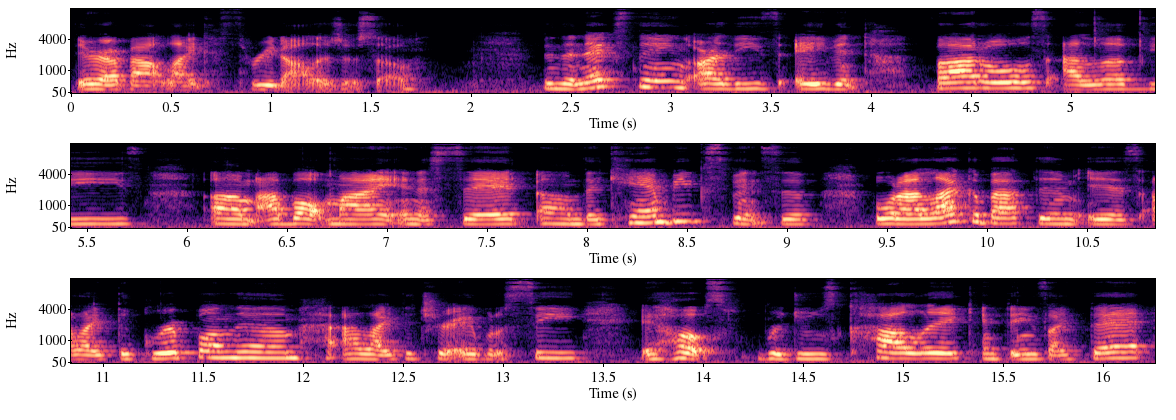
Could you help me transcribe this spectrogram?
they're about like three dollars or so then the next thing are these Avent bottles. I love these. Um, I bought mine in a set. Um, they can be expensive, but what I like about them is I like the grip on them. I like that you're able to see. It helps reduce colic and things like that.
